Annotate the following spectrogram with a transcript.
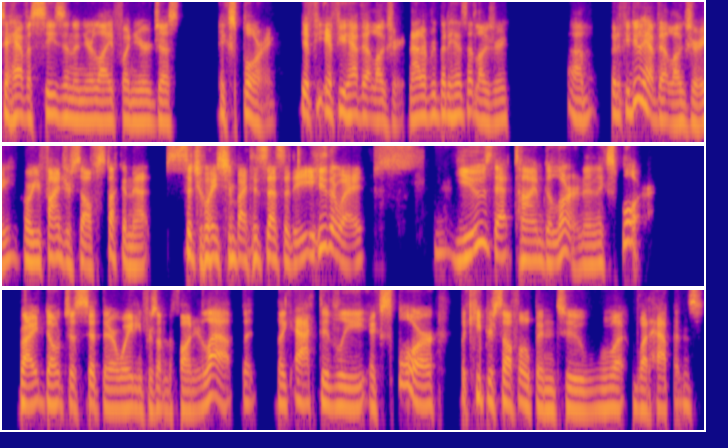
to have a season in your life when you're just exploring. If if you have that luxury, not everybody has that luxury. Um, but if you do have that luxury, or you find yourself stuck in that situation by necessity, either way, use that time to learn and explore. Right? Don't just sit there waiting for something to fall in your lap, but like actively explore, but keep yourself open to what what happens.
